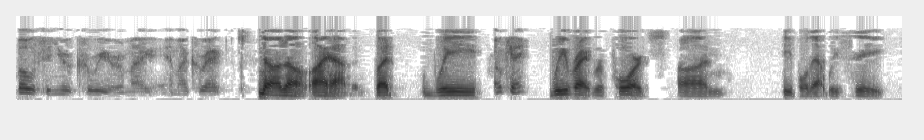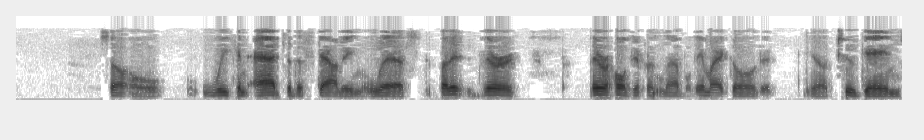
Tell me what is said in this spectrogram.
both in your career, am I am I correct? No, no, I haven't. But we Okay. we write reports on people that we see, so we can add to the scouting list. But it, they're they're a whole different level. They might go to you know two games.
